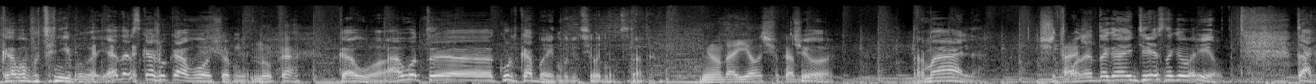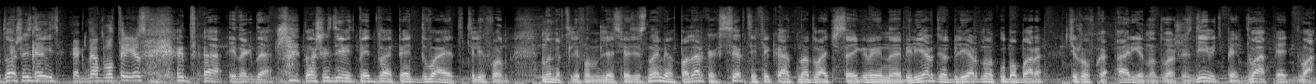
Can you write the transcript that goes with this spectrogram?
Кого бы то ни было. Я даже скажу, кого, что мне. Ну-ка. Кого? А вот э, Курт Кобейн будет сегодня в цитатах. Не надоело еще как Чего? Нормально. Считаешь? Он это тогда интересно говорил. Так, 269 Когда был треск. Да, иногда. 269-5252 это телефон. Номер телефона для связи с нами. В подарках сертификат на 2 часа игры на бильярде от бильярдного клуба-бара Чижовка-Арена 269-5252.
